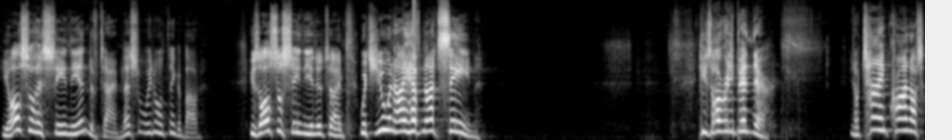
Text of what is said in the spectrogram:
He also has seen the end of time. That's what we don't think about. He's also seen the end of time, which you and I have not seen. He's already been there. You know, time, chronos,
